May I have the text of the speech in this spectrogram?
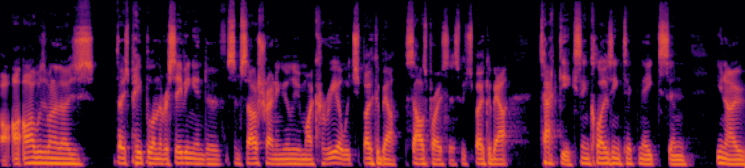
I, I was one of those those people on the receiving end of some sales training earlier in my career, which spoke about sales process, which spoke about tactics and closing techniques and you know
